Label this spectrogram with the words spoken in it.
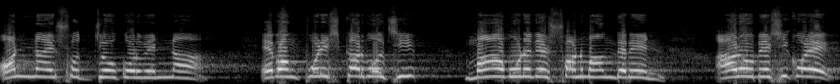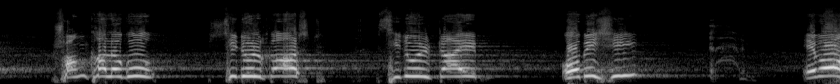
অন্যায় সহ্যও করবেন না। এবং পরিষ্কার বলছি, মা বোনেদের সম্মান দেবেন। আরও বেশি করে সংখ্যালঘু, schedule caste, schedule type, OBC এবং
